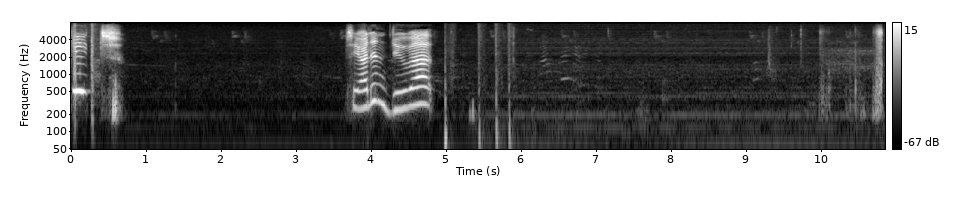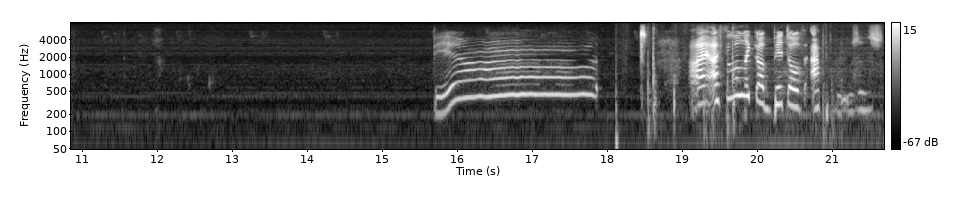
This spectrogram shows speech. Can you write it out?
Yeet. See, I didn't do that. Bit. I I feel like a bit of apple bruises.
